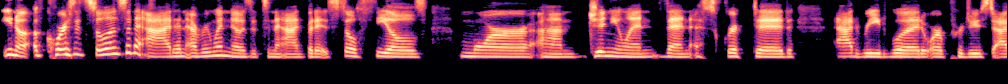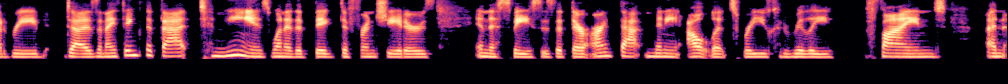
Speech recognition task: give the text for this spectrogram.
you know, of course, it still is an ad, and everyone knows it's an ad, but it still feels more um, genuine than a scripted ad read would or produced ad read does. And i think that that to me is one of the big differentiators in this space is that there aren't that many outlets where you could really find an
